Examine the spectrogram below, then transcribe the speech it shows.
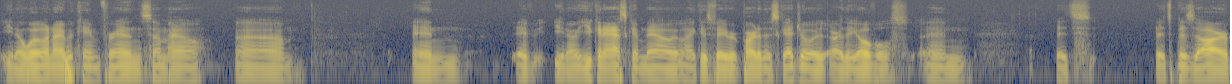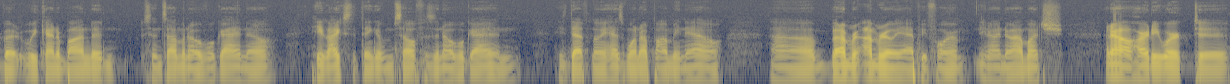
you know, Will and I became friends somehow, um, and if you know, you can ask him now, like his favorite part of the schedule are the ovals, and it's it's bizarre, but we kind of bonded since I'm an oval guy now. He likes to think of himself as an oval guy, and he definitely has one up on me now. Um, but I'm I'm really happy for him. You know, I know how much, I know how hard he worked to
